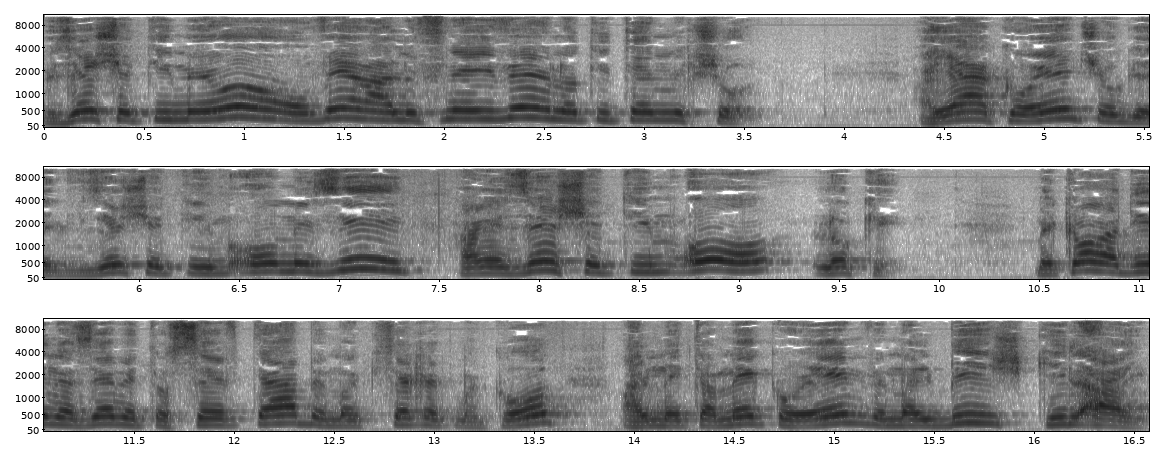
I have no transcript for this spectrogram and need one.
וזה שטימאו עובר על לפני עיוור לא תיתן מכשול. היה הכהן שוגג, וזה שטימאו מזיד, הרי זה שטימאו לוקה. מקור הדין הזה בתוספתא במסכת מכות על מטמא כהן ומלביש כלאיים.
